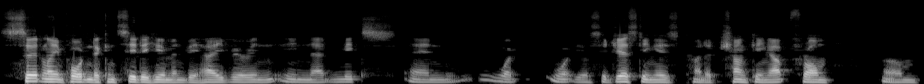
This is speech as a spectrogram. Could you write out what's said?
certainly important to consider human behavior in, in that mix and what, what you're suggesting is kind of chunking up from, um,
